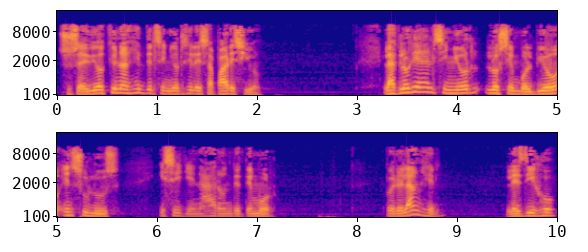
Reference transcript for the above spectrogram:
Sucedió que un ángel del Señor se les apareció la gloria del Señor los envolvió en su luz y se llenaron de temor. Pero el ángel les dijo,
